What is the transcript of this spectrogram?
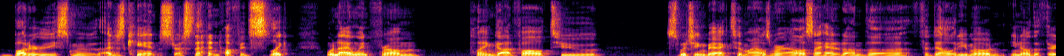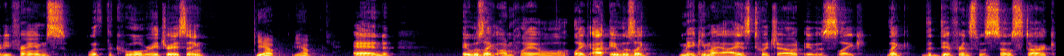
buttery smooth. I just can't stress that enough. It's like when I went from playing Godfall to switching back to Miles Morales, I had it on the fidelity mode, you know, the 30 frames with the cool ray tracing. Yep, yep. And it was like unplayable. Like I, it was like making my eyes twitch out. It was like like the difference was so stark.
